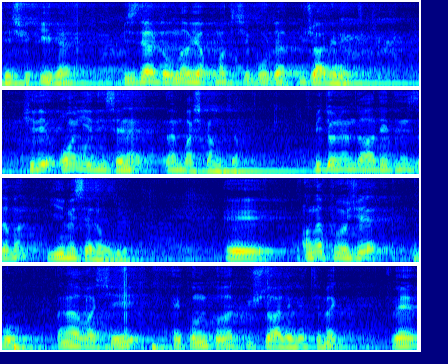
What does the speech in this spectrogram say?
teşvikiyle bizler de onları yapmak için burada mücadele ettik. Şimdi 17 sene ben başkanlık yaptım. Bir dönem daha dediğiniz zaman 20 sene oluyor. Ee, ana proje bu. Fenerbahçe'yi ekonomik olarak güçlü hale getirmek ve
